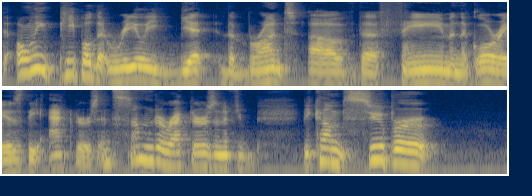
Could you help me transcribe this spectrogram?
the only people that really get the brunt of the fame and the glory is the actors and some directors. And if you become super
